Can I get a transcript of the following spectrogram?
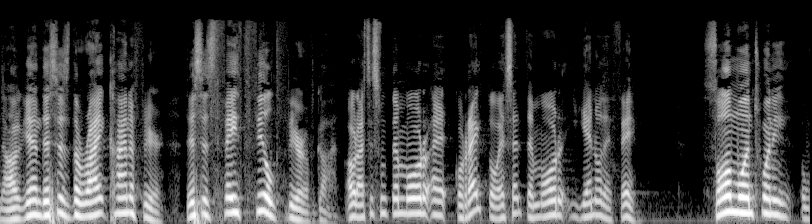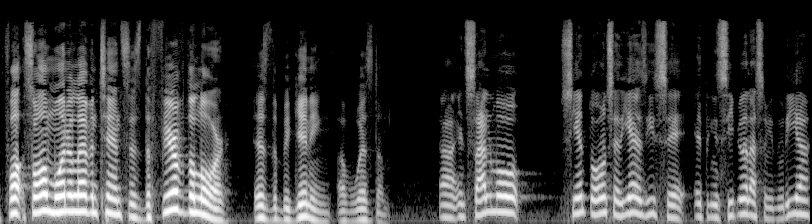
Now, again, this is the right kind of fear. This is faith filled fear of God. Ahora, este es un temor eh, correcto, es el temor lleno de fe. Psalm 120, Psalm 111:10 says, "The fear of the Lord is the beginning of wisdom." Ah, en Salmo 111.10 dice, el principio de la sabiduría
